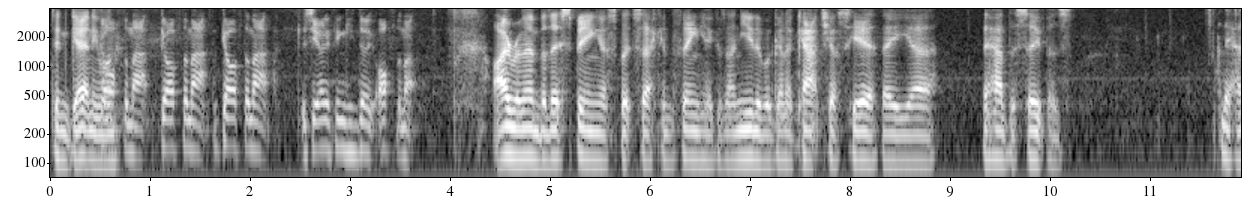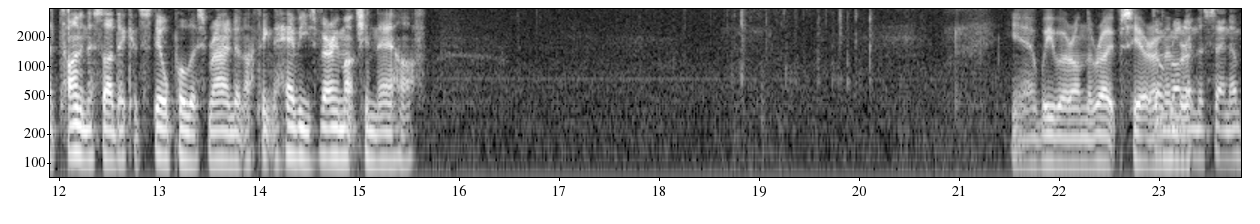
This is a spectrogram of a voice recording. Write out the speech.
didn't get anyone. Go off the map. Go off the map. Go off the map. It's the only thing you can do. Off the map. I remember this being a split second thing here because I knew they were going to catch us here. They uh, they had the supers. They had time on their side. They could still pull this round, and I think the heavy's very much in their half. Yeah, we were on the ropes here. I Go run in the centre.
